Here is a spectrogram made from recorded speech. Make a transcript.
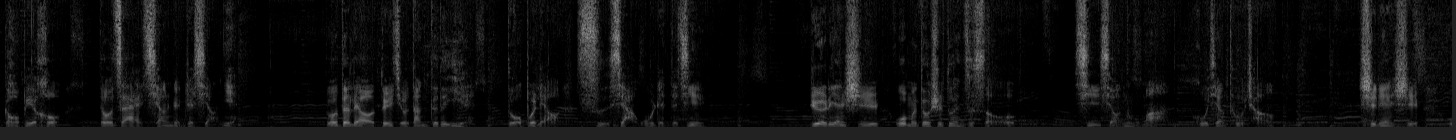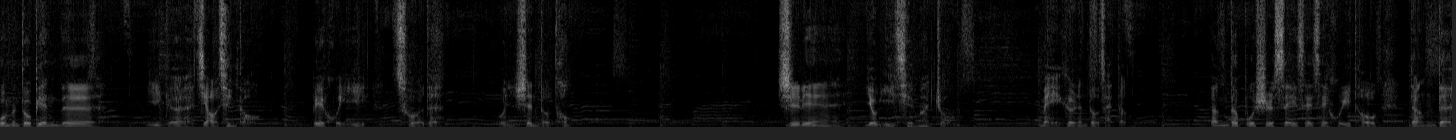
告别后都在强忍着想念，躲得了对酒当歌的夜，躲不了四下无人的街。热恋时我们都是段子手，嬉笑怒骂，互相吐槽；失恋时我们都变得一个矫情狗，被回忆戳得浑身都痛。失恋有一千万种，每个人都在等。等的不是谁谁谁回头，等的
